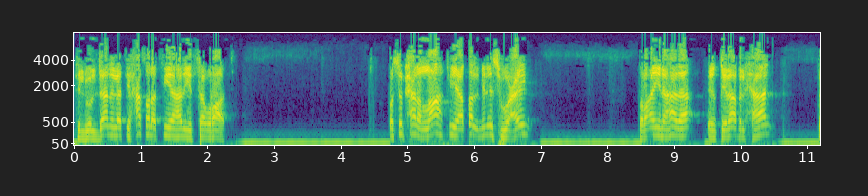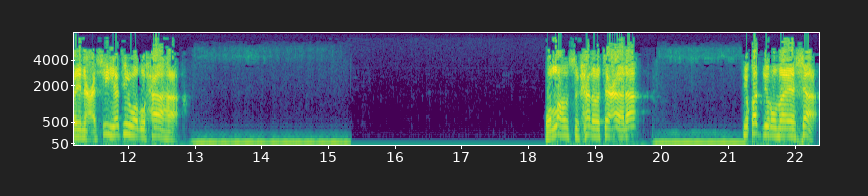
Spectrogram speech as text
في البلدان التي حصلت فيها هذه الثورات. وسبحان الله في أقل من أسبوعين رأينا هذا انقلاب الحال بين عشية وضحاها. والله سبحانه وتعالى يقدر ما يشاء.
